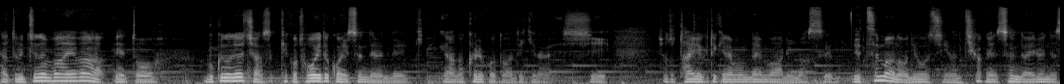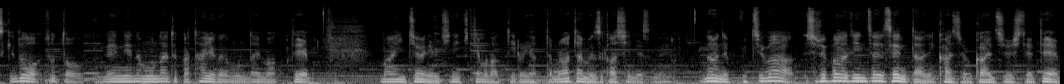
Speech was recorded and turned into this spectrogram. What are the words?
あとうちの場合は、えっと、僕の両親は結構遠いところに住んでるんであの来ることはできないしちょっと体力的な問題もあります。で妻の両親は近くに住んではいるんですけどちょっと年齢の問題とか体力の問題もあって毎日のようにうちに来てもらっていろいろやってもらうとは難しいんですね。なのでうちはシルバー人材センターに家事を外注してて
